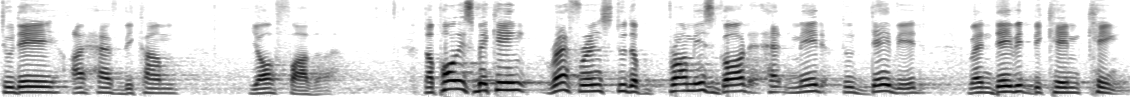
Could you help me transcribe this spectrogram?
Today I have become your father. Now, Paul is making reference to the promise God had made to David when David became king.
